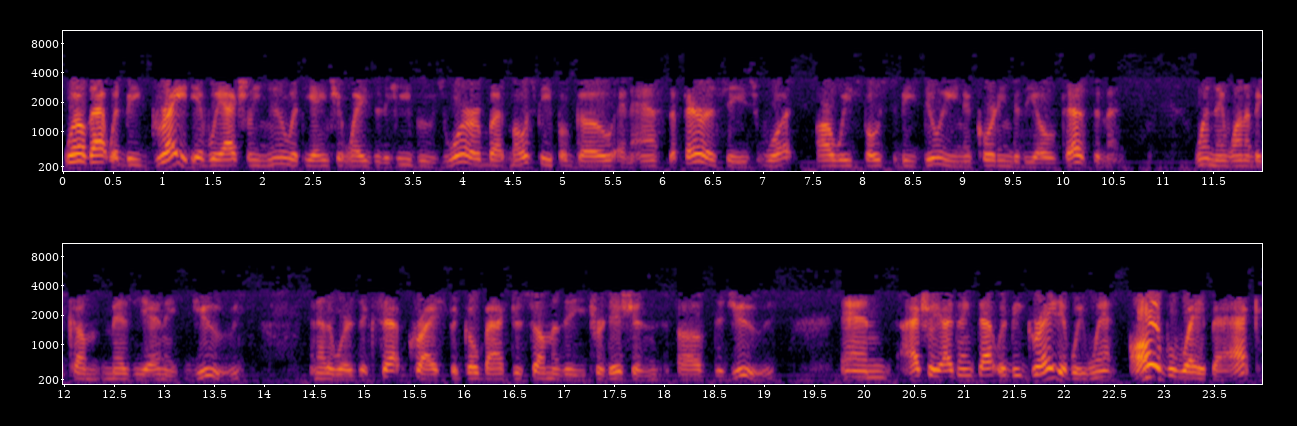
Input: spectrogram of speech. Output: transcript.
Well, that would be great if we actually knew what the ancient ways of the Hebrews were, but most people go and ask the Pharisees, what are we supposed to be doing according to the Old Testament? When they want to become Messianic Jews. In other words, accept Christ, but go back to some of the traditions of the Jews. And actually, I think that would be great if we went all the way back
